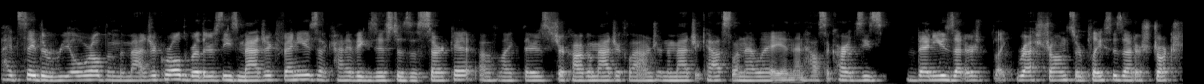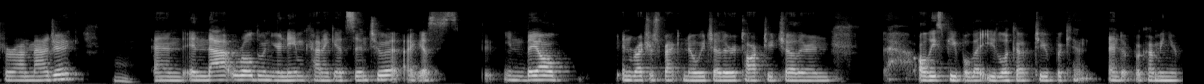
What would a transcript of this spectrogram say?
I'd say the real world and the magic world where there's these magic venues that kind of exist as a circuit of like there's Chicago Magic Lounge and the Magic Castle in LA and then House of Cards these venues that are like restaurants or places that are structured around magic hmm. and in that world when your name kind of gets into it I guess you know they all in retrospect know each other talk to each other and all these people that you look up to but can end up becoming your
